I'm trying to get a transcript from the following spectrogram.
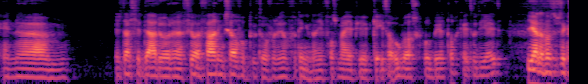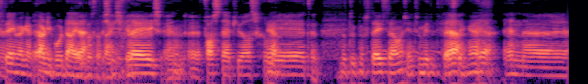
En ehm, is dat je daardoor veel ervaring zelf op doet over heel veel dingen. Dan, je, volgens mij heb je keto ook wel eens geprobeerd, toch? Keto-dieet? Ja, dat was dus extreem. Ja, carnivore diet ja, was dat precies. Vlees en eh vasten heb je wel eens geprobeerd. En, Dat doe ik nog steeds trouwens, intermittent fasting. Ja. En eh,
